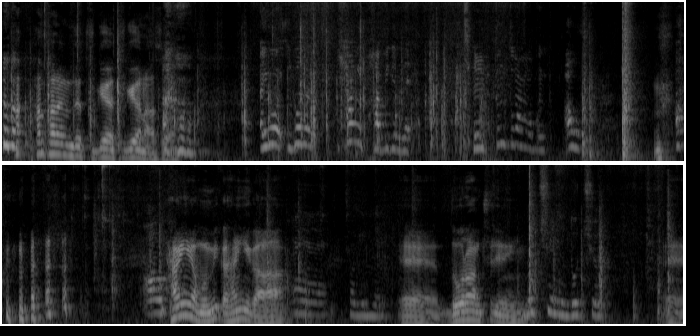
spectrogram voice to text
한, 한 판 했는데 두 개, 두 개가 나왔어요. 아 이거 이거는 향이 밥이겠네. 제일 뚱뚱한 거 보니까 아우. 아우. 향이가 뭡니까, 향이가? 네 저기 있네. 예, 노랑 추리닝. 노추 노추. 예.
